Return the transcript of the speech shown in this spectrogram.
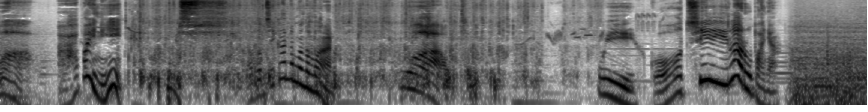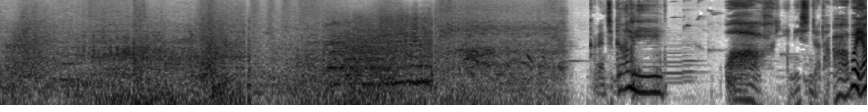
Wow, apa ini? Kita bersihkan teman-teman. Wow. Wih, Godzilla rupanya. Keren sekali. Wah, ini senjata apa ya?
